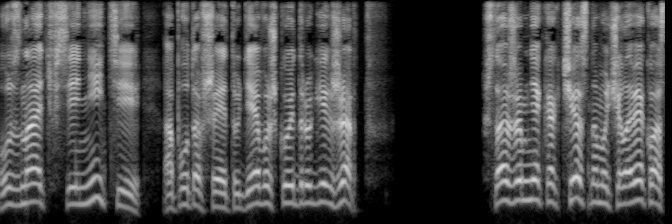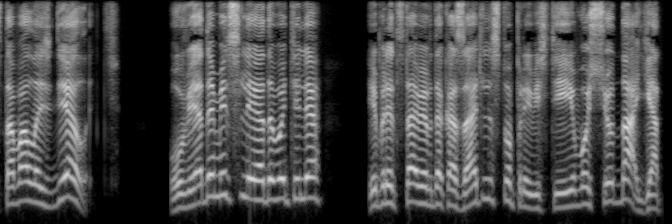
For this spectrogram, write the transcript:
узнать все нити, опутавшие эту девушку и других жертв? Что же мне, как честному человеку, оставалось делать? Уведомить следователя и, представив доказательства, привести его сюда. Я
